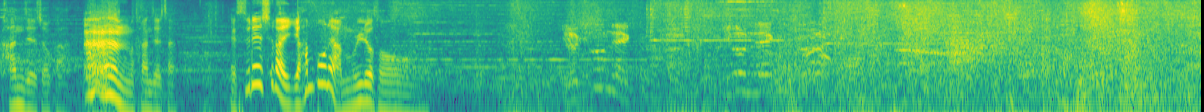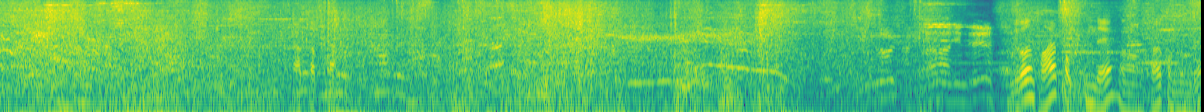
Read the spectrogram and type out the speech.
간제저가. 간제자. 네, 쓰레쉬라 이게 한 번에 안 물려서 아깝다. 이건 더 할 거 없는데? 어 더 할 거 없는데?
